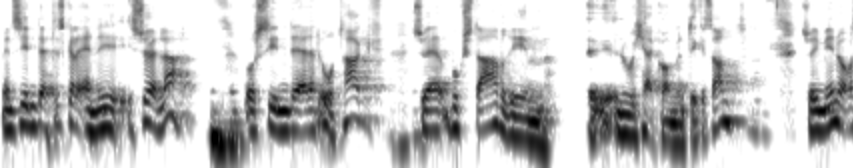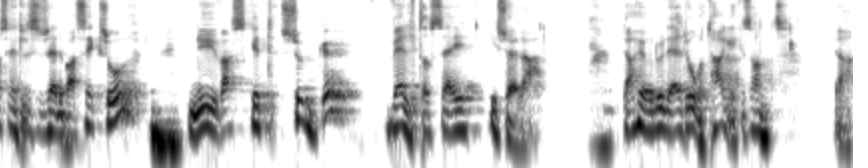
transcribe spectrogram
Men siden dette skal ende i søla, og siden det er et ordtak, så er bokstavrim eh, noe kjærkomment. ikke sant? Så i min oversettelse så er det bare seks ord. Nyvasket sugge velter seg i søla. Da hører du det er et ordtak, ikke sant? Ja.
